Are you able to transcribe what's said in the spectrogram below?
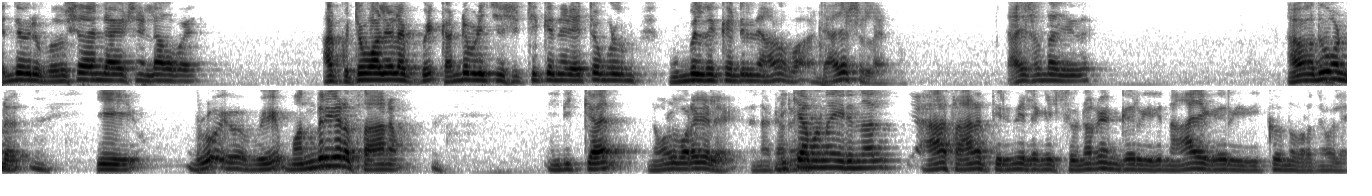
എന്തേ ഒരു പ്രതിഷേധം രാജേഷൻ ഇല്ലാതെ പോയത്? ആ കുറ്റവാളികളെ കണ്ടുപിടിച്ച് ശിക്ഷിക്കുന്നതിന് ഏറ്റവും കൂടുതൽ മുമ്പിൽ നിൽക്കേണ്ടിരുന്ന ആൾ രാജേഷല്ലായിരുന്നു? രാജേഷ് എന്താ ചെയ്തത്? അതുകൊണ്ട് ഈ മന്ത്രിയുടെ സ്ഥാനം ഇരിക്കാൻ നമ്മൾ പറയല്ലേ? ഇരിക്കാമെന്ന് ഇരുന്നാൽ? ആ സ്ഥാനത്തിരുന്നില്ലെങ്കിൽ ശുനകം കയറി നായ കയറി ഇരിക്കും എന്ന് പറഞ്ഞ പോലെ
